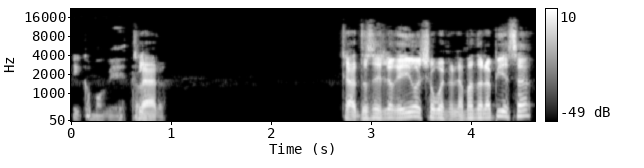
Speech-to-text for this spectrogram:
Y como que esto. Claro. Claro, entonces lo que digo, yo, bueno, la mando a la pieza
